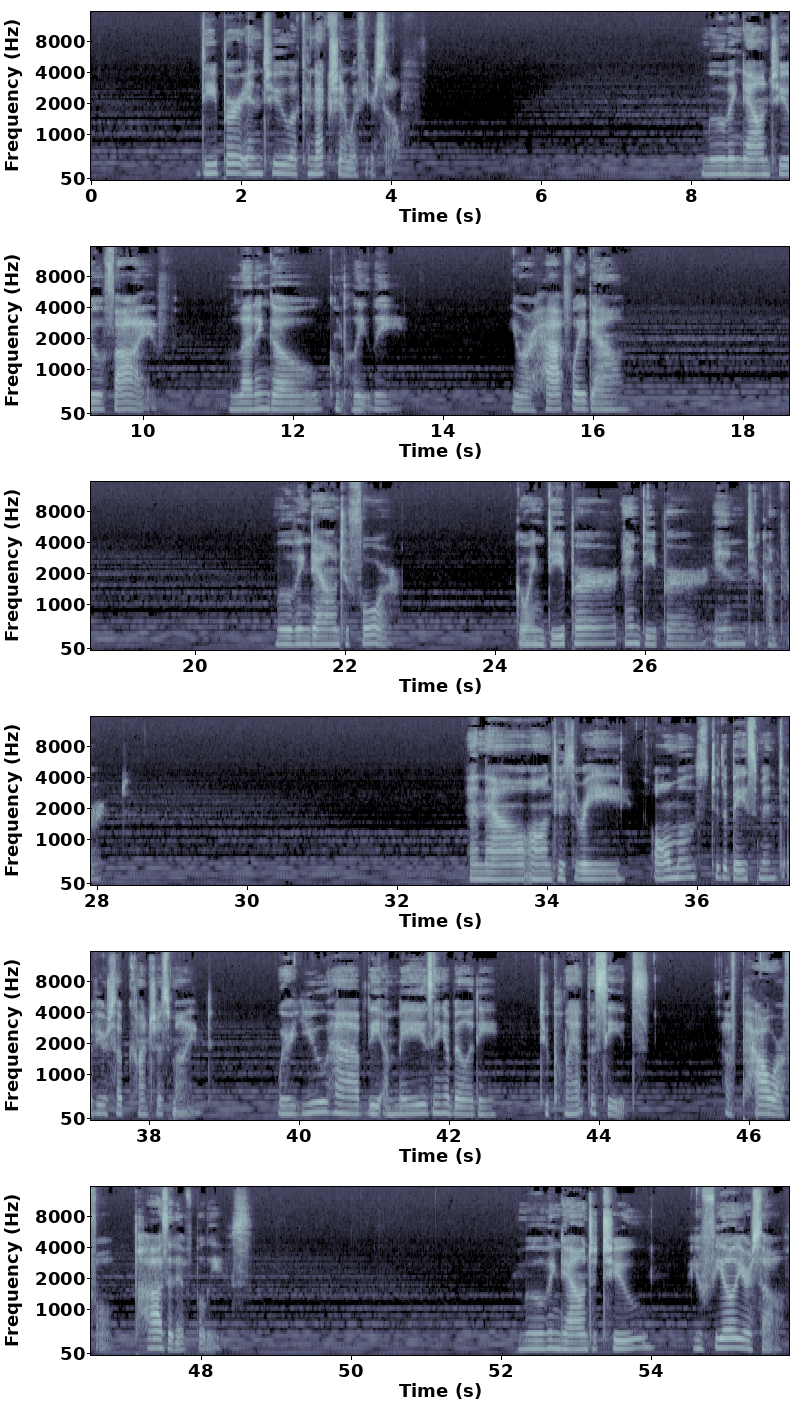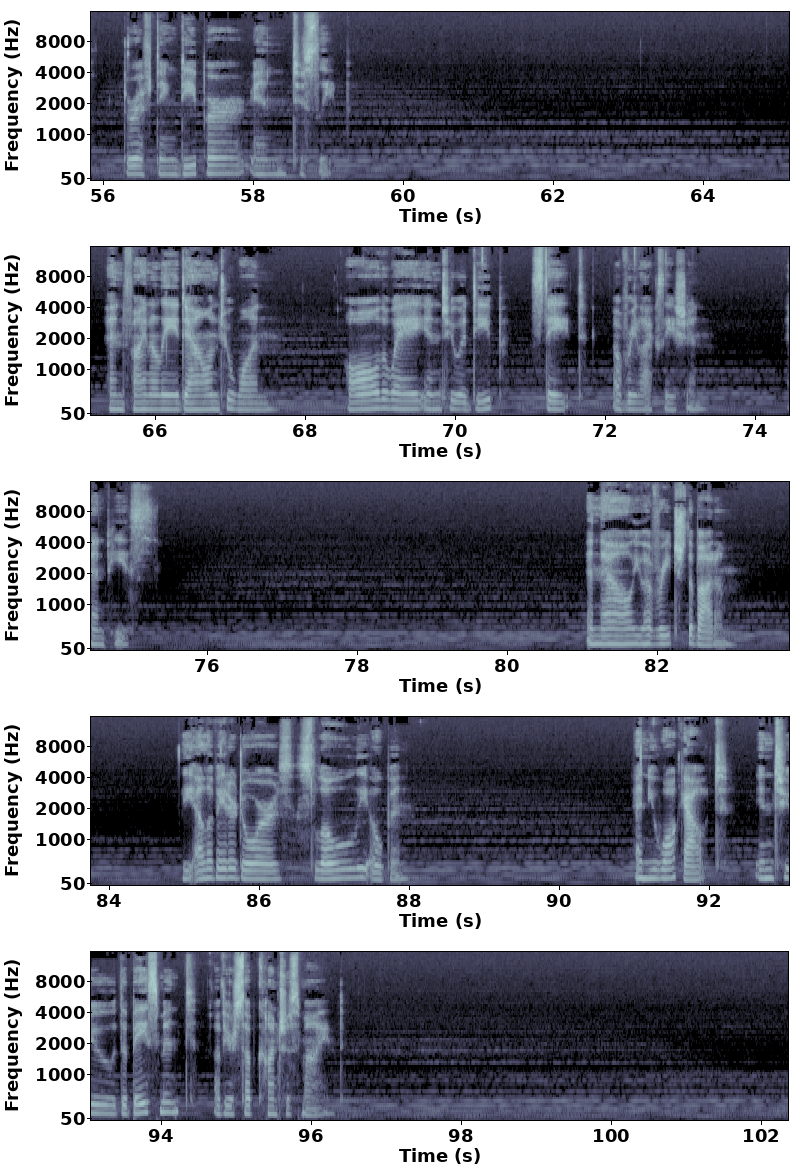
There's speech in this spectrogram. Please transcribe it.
deeper into a connection with yourself. Moving down to five, letting go completely. You are halfway down. Moving down to four going deeper and deeper into comfort. And now on to three, almost to the basement of your subconscious mind, where you have the amazing ability to plant the seeds of powerful, positive beliefs. Moving down to two, you feel yourself drifting deeper into sleep. And finally, down to one, all the way into a deep state of relaxation and peace. And now you have reached the bottom the elevator doors slowly open, and you walk out into the basement of your subconscious mind.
